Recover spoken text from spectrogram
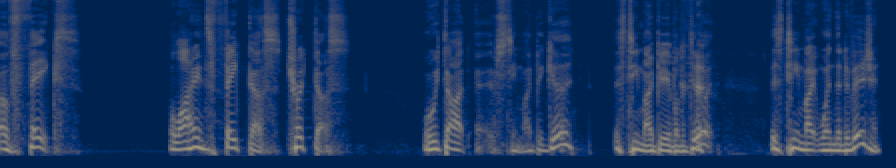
of fakes. The Lions faked us, tricked us. Well, we thought eh, this team might be good. This team might be able to do it. this team might win the division.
